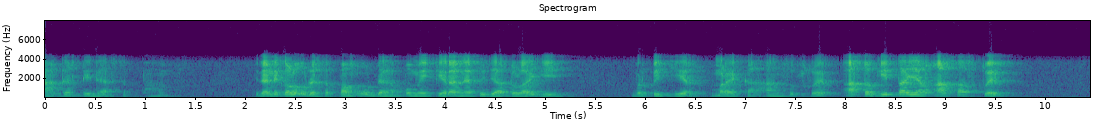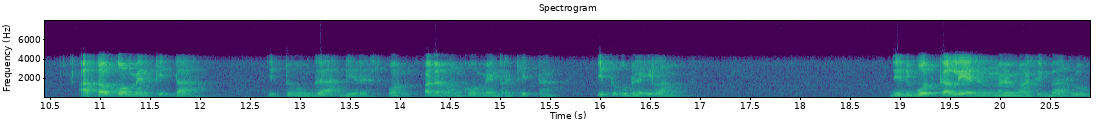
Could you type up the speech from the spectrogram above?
agar tidak spam jadi kalau udah spam udah pemikirannya itu jatuh lagi. Berpikir mereka unsubscribe. Atau kita yang unsubscribe. Atau komen kita itu nggak direspon. Padahal komentar kita itu udah hilang. Jadi buat kalian yang memang masih baru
